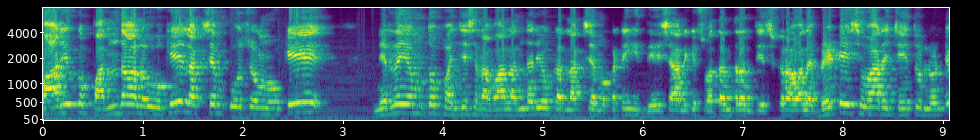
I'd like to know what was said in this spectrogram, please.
వారి యొక్క పందాలు ఒకే లక్ష్యం కోసం ఒకే నిర్ణయంతో పనిచేసిన వాళ్ళందరి యొక్క లక్ష్యం ఒకటి ఈ దేశానికి స్వతంత్రం తీసుకురావాలి. బ్రిటిష్ వారి చేతుల నుండి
